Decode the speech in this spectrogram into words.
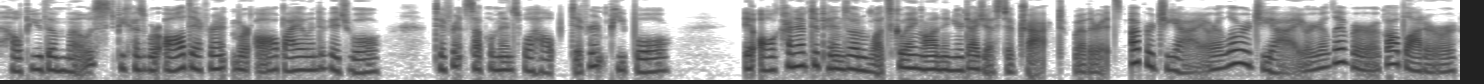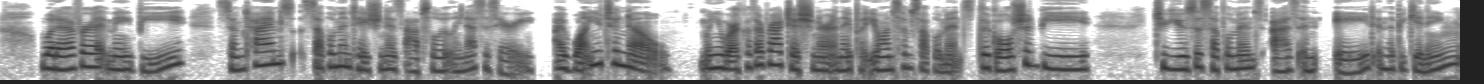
help you the most because we're all different, we're all bio individual. Different supplements will help different people. It all kind of depends on what's going on in your digestive tract, whether it's upper GI or lower GI or your liver or gallbladder or whatever it may be. Sometimes supplementation is absolutely necessary. I want you to know when you work with a practitioner and they put you on some supplements, the goal should be to use the supplements as an aid in the beginning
